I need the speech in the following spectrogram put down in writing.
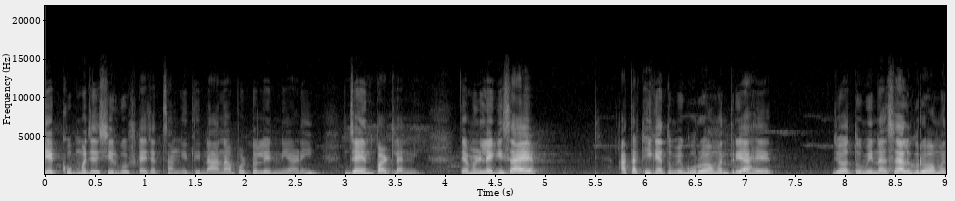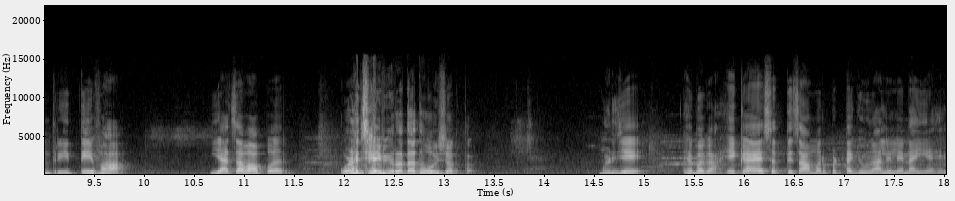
एक खूप मजेशीर गोष्ट याच्यात सांगितली नाना पटोलेंनी आणि जयंत पाटलांनी. ते म्हणले की साहेब आता ठीक आहे तुम्ही गृहमंत्री आहेत. जेव्हा तुम्ही नसाल गृहमंत्री तेव्हा याचा वापर कोणाच्याही विरोधात होऊ शकतो. म्हणजे हे बघा हे काय सत्तेचा अमरपट्टा घेऊन आलेले नाही आहेत.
